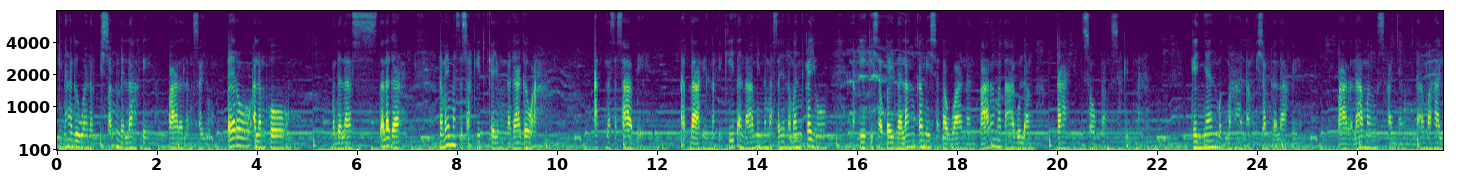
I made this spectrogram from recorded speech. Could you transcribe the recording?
ginagawa ng isang lalaki para lang sa'yo. Pero alam ko, madalas talaga na may masasakit kayong nagagawa at nasasabi at dahil nakikita namin na masaya naman kayo, nakikisabay na lang kami sa tawanan para matago lang kahit sobrang sakit na. Ganyan magmahal ang isang lalaki para lamang sa kanyang minamahal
